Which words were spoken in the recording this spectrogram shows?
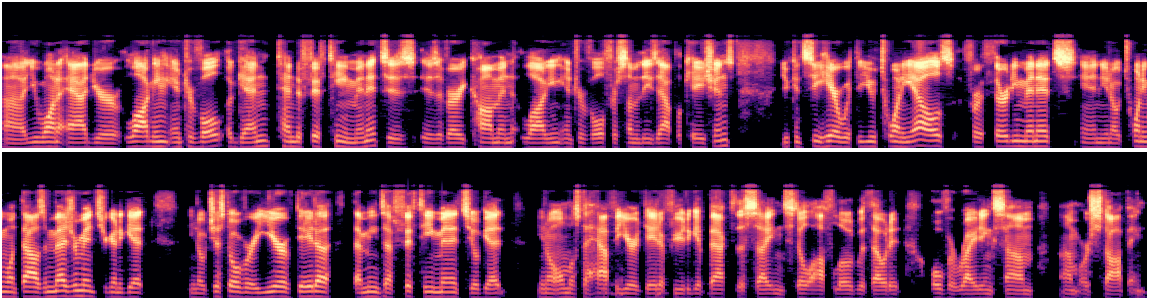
uh, you want to add your logging interval. Again, 10 to 15 minutes is, is a very common logging interval for some of these applications. You can see here with the U20Ls for 30 minutes and you know 21,000 measurements, you're going to get you know just over a year of data. That means at 15 minutes you'll get you know almost a half a year of data for you to get back to the site and still offload without it overwriting some um, or stopping.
